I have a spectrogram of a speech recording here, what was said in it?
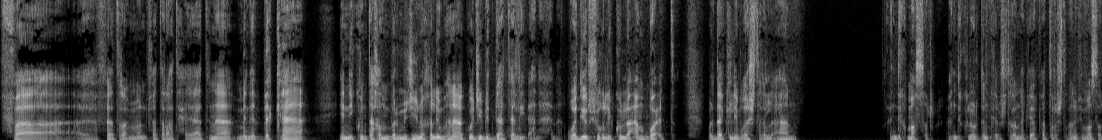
ففتره من فترات حياتنا من الذكاء إني كنت أخذ مبرمجين وأخليهم هناك وأجيب ال data لي أنا هنا وأدير شغلي كله عن بعد. ولذلك اللي يبغى يشتغل الآن عندك مصر. عندك الأردن اشتغلنا فيها فترة اشتغلنا في مصر.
